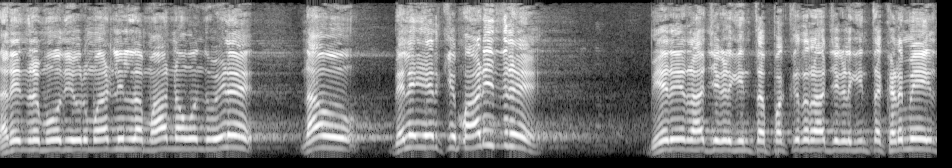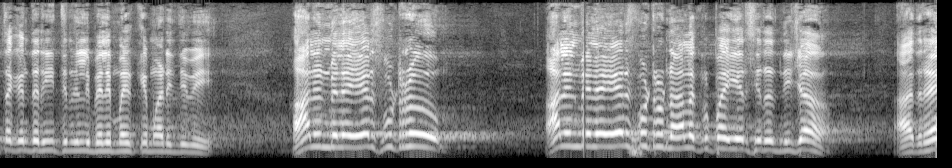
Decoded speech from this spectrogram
ನರೇಂದ್ರ ಮೋದಿ ಅವರು ಮಾಡಲಿಲ್ಲ. ಮಾ ನಾವು ಒಂದು ವೇಳೆ ನಾವು ಬೆಲೆ ಏರಿಕೆ ಮಾಡಿದ್ರೆ ಬೇರೆ ರಾಜ್ಯಗಳಿಗಿಂತ, ಪಕ್ಕದ ರಾಜ್ಯಗಳಿಗಿಂತ ಕಡಿಮೆ ಇರ್ತಕ್ಕಂಥ ರೀತಿಯಲ್ಲಿ ಬೆಲೆ ಏರಿಕೆ ಮಾಡಿದ್ದೀವಿ. ಹಾಲಿನ ಬೆಲೆ ಏರಿಸ್ಬಿಟ್ರು. ಹಾಲಿನ ಮೇಲೆ ಏರಿಸ್ಬಿಟ್ರು ನಾಲ್ಕು ರೂಪಾಯಿ ಏರಿಸಿರೋದು ನಿಜ. ಆದರೆ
